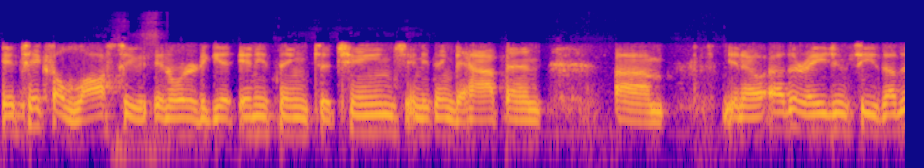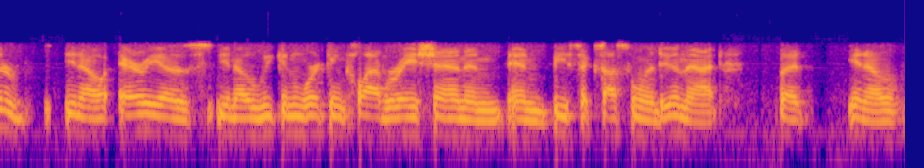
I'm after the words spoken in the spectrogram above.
it takes a lawsuit in order to get anything to change, anything to happen. Um, you know, other agencies, other you know areas, you know, we can work in collaboration and and be successful in doing that. But you know,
